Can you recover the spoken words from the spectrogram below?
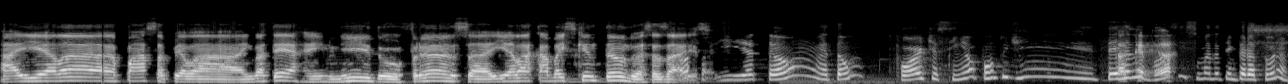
Aí ela passa pela Inglaterra, Reino Unido, França, e ela acaba esquentando essas áreas. Nossa, e é tão, é tão forte assim ao ponto de ter a, relevância a... em cima da temperatura.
